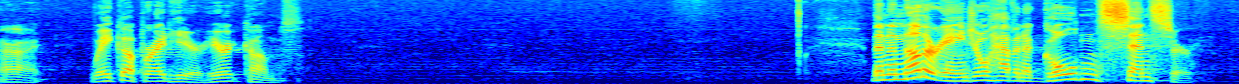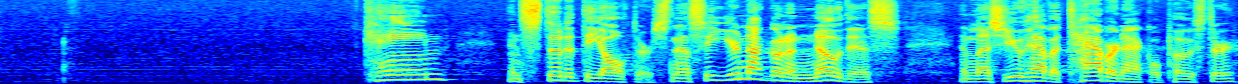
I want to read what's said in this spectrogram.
All right. Wake up right here. Here it comes. Then another angel, having a golden censer, came and stood at the altar. Now, see, you're not going to know this unless you have a tabernacle poster.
